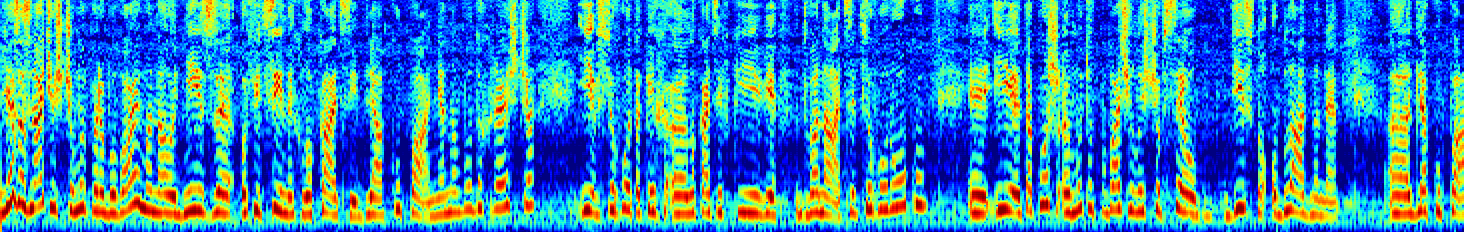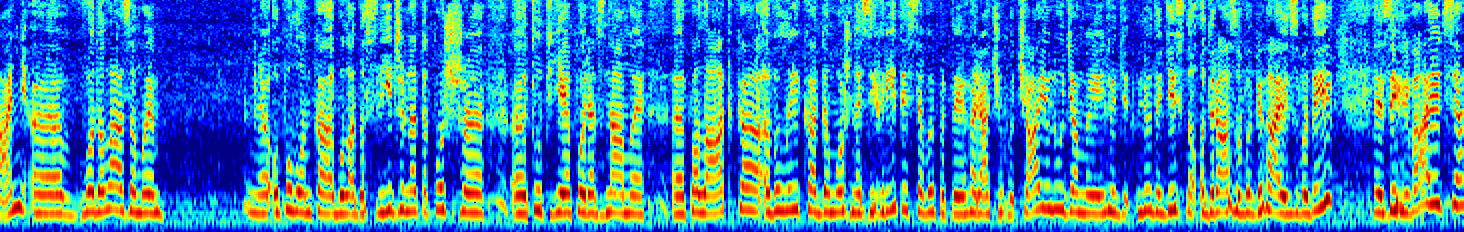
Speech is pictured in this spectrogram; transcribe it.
Я зазначу, що ми перебуваємо на одній з офіційних локацій для купання на водохреща. І всього таких е, локацій в Києві 12 цього року. Е, І також е, ми тут побачили, що все дійсно обладнане для купань водолазами. Е, Ополонка була досліджена. Також е, е, тут є поряд з нами палатка велика, де можна зігрітися, випити гарячого чаю людям. І люди, люди дійсно одразу вибігають з води, зігріваються,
